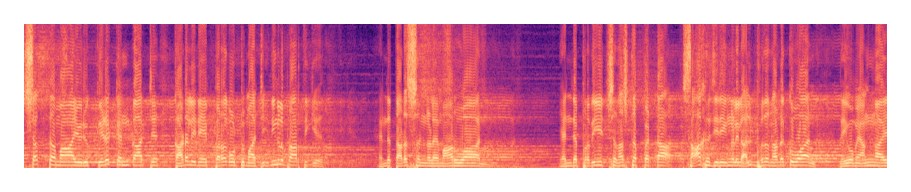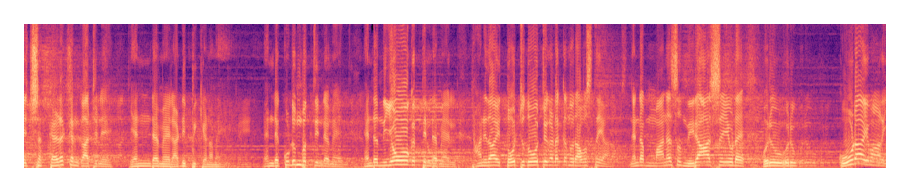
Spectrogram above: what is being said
ശക്തമായൊരു കിഴക്കൻ കാറ്റ് കടലിനെ പിറകോട്ട് മാറ്റി. നിങ്ങൾ പ്രാർത്ഥിക്കുക എന്റെ തടസ്സങ്ങളെ മാറുവാൻ എന്റെ പ്രതീക്ഷ നഷ്ടപ്പെട്ട സാഹചര്യങ്ങളിൽ അത്ഭുതം നടക്കുവാൻ ദൈവമേ അങ്ങയച്ച കിഴക്കൻ കാറ്റിനെ എന്റെ മേൽ അടിപ്പിക്കണമേ. എന്റെ കുടുംബത്തിന്റെ മേൽ എന്റെ നിയോഗത്തിന്റെ മേൽ. ഞാനിതായി തോറ്റു തോറ്റു കിടക്കുന്ന ഒരു അവസ്ഥയാണ്. എന്റെ മനസ്സ് നിരാശയുടെ ഒരു ഒരു കൂടായി മാറി.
